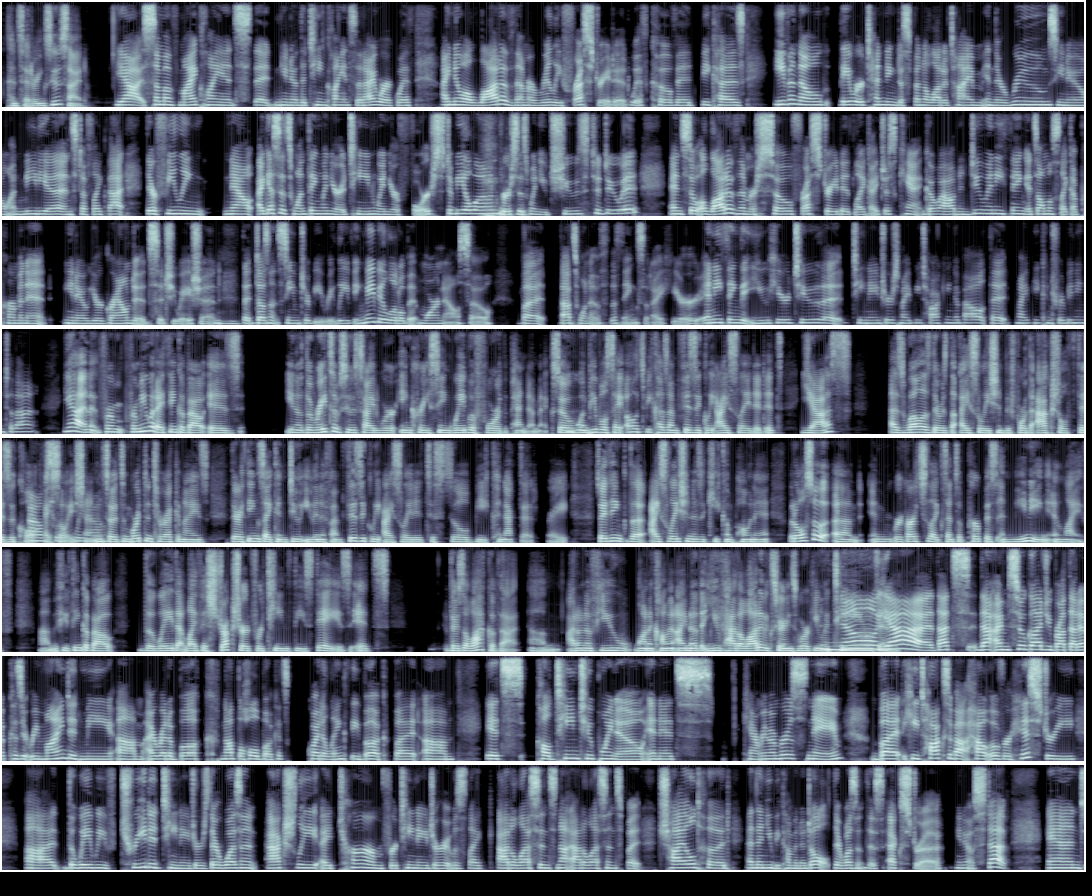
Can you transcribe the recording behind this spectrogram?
considering suicide. Yeah, some of my clients that, you know, the teen clients that I work with, I know a lot of them are really frustrated with COVID because even though they were tending to spend a lot of time in their rooms, you know, on media and stuff like that, they're feeling now, I guess it's one thing when you're a teen when you're forced to be alone versus when you choose to do it. And so a lot of them are so frustrated like I just can't go out and do anything. It's almost like a permanent you know, you're grounded situation mm-hmm. that doesn't seem to be relieving. Maybe a little bit more now. So, but that's one of the things that I hear. Anything that you hear too that teenagers might be talking about that might be contributing to that? Yeah, and for for me what I think about is you know, the rates of suicide were increasing way before the pandemic. So mm-hmm. when people say, "Oh, it's because I'm physically isolated." It's yes, as well as there was the isolation before the actual physical Absolutely, isolation. Yeah. And so it's important to recognize there are things I can do even if I'm physically isolated to still be connected, right? So I think the isolation is a key component, but also um, in regards to like sense of purpose and meaning in life. Um, if you think about the way that life is structured for teens these days, it's there's a lack of that. Um, I don't know if you want to comment. I know that you've had a lot of experience working with teens. No, and- yeah, that's that. I'm so glad you brought that up because it reminded me. Um, I read a book, not the whole book. It's quite a lengthy book, but um, it's called Teen 2.0, and it's can't remember his name, but he talks about how over history uh, the way we've treated teenagers. There wasn't actually a term for teenager. It was like adolescence, not adolescence, but childhood, and then you become an adult. There wasn't this extra, you know, step. And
